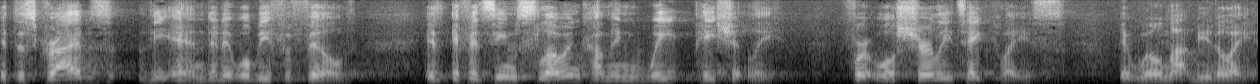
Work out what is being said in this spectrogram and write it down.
It describes the end and it will be fulfilled. If it seems slow in coming, wait patiently, for it will surely take place. It will not be delayed.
